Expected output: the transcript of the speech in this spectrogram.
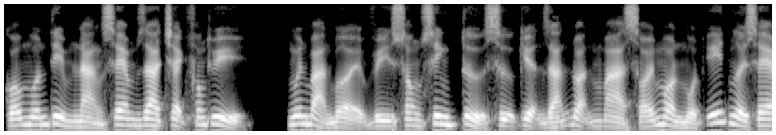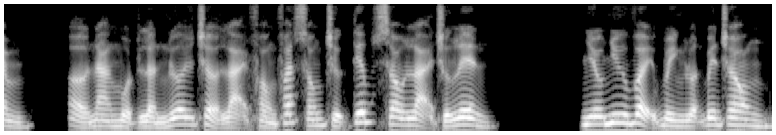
có muốn tìm nàng xem ra trạch phong thủy, nguyên bản bởi vì song sinh tử sự kiện gián đoạn mà sói mòn một ít người xem, ở nàng một lần nữa trở lại phòng phát sóng trực tiếp sau lại trướng lên. Nhiều như vậy bình luận bên trong,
